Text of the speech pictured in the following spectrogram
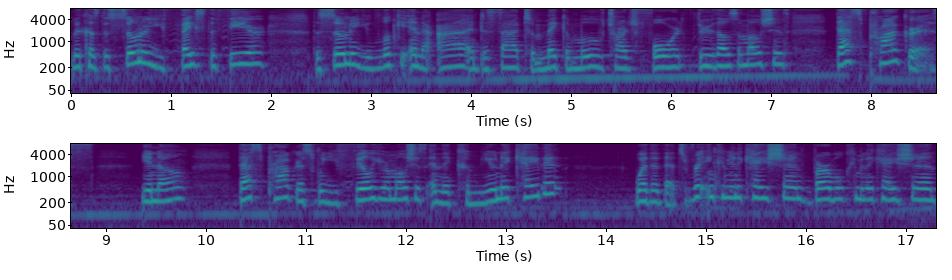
Because the sooner you face the fear, the sooner you look it in the eye and decide to make a move, charge forward through those emotions, that's progress, you know? That's progress when you feel your emotions and then communicate it whether that's written communication, verbal communication,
